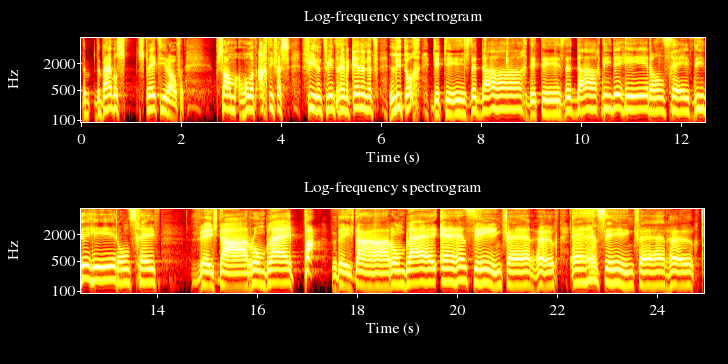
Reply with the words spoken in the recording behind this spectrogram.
De, de Bijbel spreekt hierover. Psalm 118, vers 24. En we kennen het lied toch? Dit is de dag, dit is de dag die de Heer ons geeft, die de Heer ons geeft. Wees daarom blij! Wees daarom blij en zing verheugd en zing verheugd.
